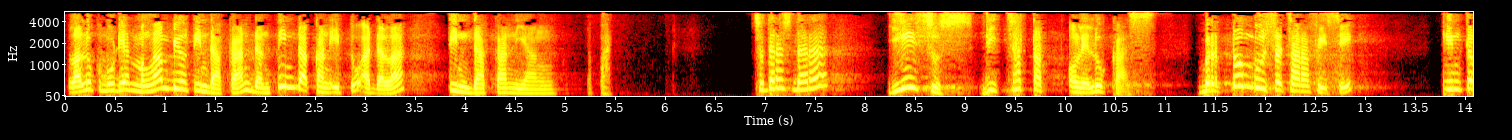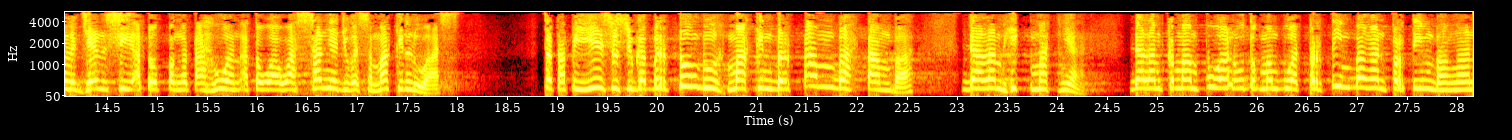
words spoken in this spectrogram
Lalu kemudian mengambil tindakan dan tindakan itu adalah tindakan yang tepat. Saudara-saudara, Yesus dicatat oleh Lukas bertumbuh secara fisik, intelijensi atau pengetahuan atau wawasannya juga semakin luas, tetapi Yesus juga bertumbuh makin bertambah-tambah dalam hikmatnya, dalam kemampuan untuk membuat pertimbangan-pertimbangan,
